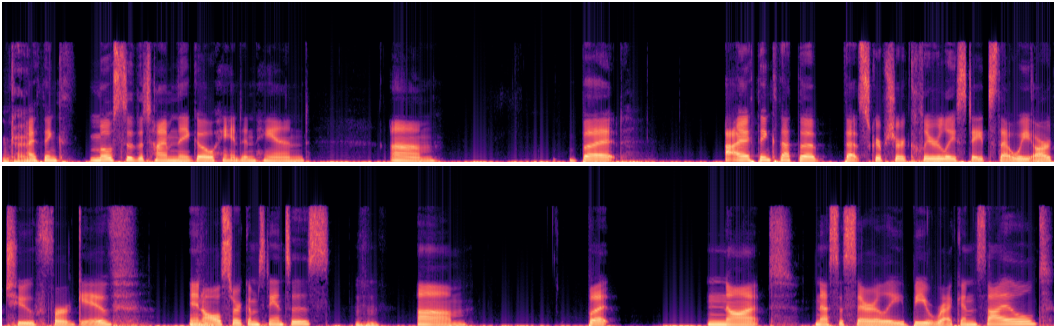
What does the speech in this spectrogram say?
Okay. I think most of the time they go hand in hand. Um, but I think that the that scripture clearly states that we are to forgive in Mhm. all circumstances, mm-hmm. um, but not necessarily be reconciled.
